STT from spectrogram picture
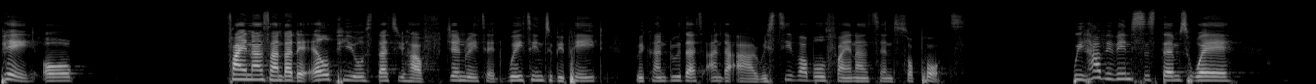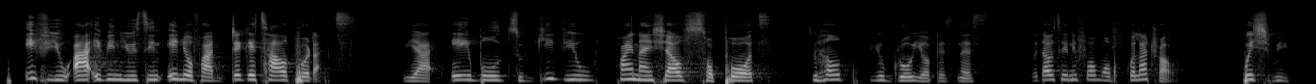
pay or finance under the LPOs that you have generated, waiting to be paid. We can do that under our receivable finance and support. We have even systems where if you are even using any of our digital products, we are able to give you financial support to help you grow your business without any form of collateral, which we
